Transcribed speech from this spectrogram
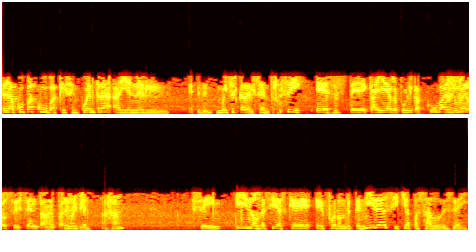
La Ocupa Cuba, que se encuentra ahí en el muy cerca del centro. Sí, es este calle República Cuba, el número 60, me parece. Muy bien, ajá. Sí. Y nos decías que eh, fueron detenidas y qué ha pasado desde ahí.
